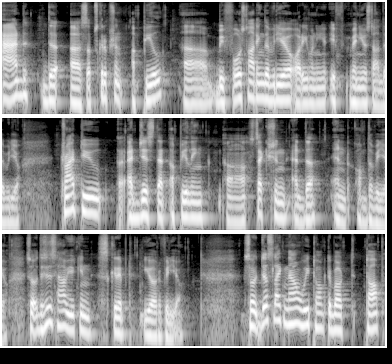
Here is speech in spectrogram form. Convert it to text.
add the uh, subscription appeal uh, before starting the video or even if when you start the video. Try to uh, adjust that appealing uh, section at the end of the video. So this is how you can script your video so just like now we talked about top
